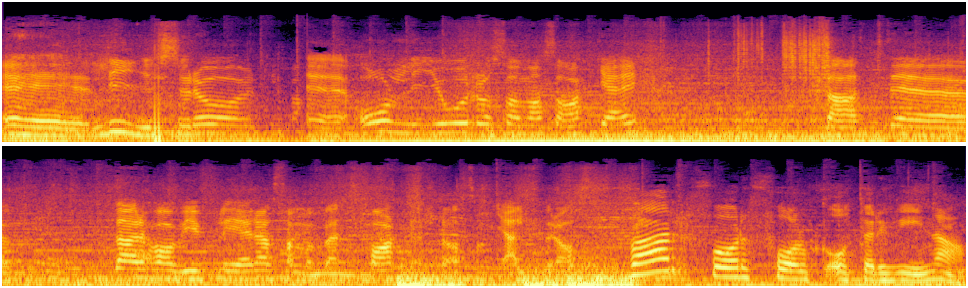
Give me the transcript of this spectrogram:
eh, lysrör, eh, oljor och sådana saker. Så att eh, där har vi flera samarbetspartners då, som hjälper oss. Varför folk återvinna?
